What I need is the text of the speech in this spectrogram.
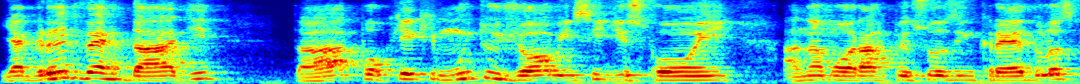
E a grande verdade, tá? Porque que muitos jovens se dispõem a namorar pessoas incrédulas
